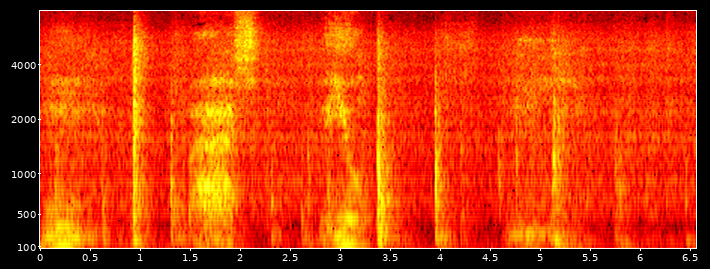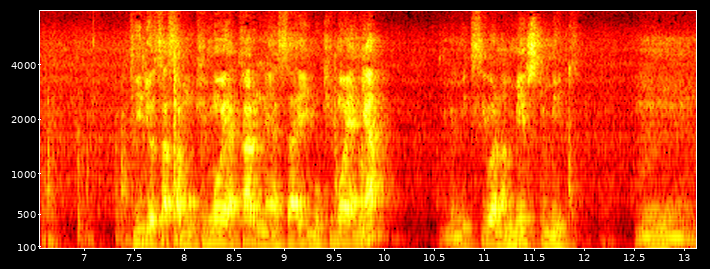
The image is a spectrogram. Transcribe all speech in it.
mm. basi hiyo mm. hii ndio sasa mukimo ya karne ya sahii mukimo ya nya imemixiwa na minced meat mm.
